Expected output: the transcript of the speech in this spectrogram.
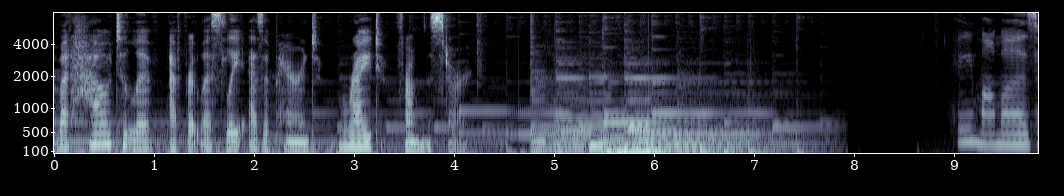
about how to live effortlessly as a parent right from the start. Mamas,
